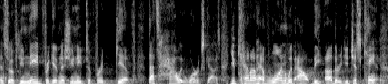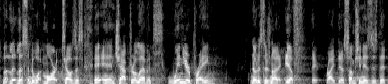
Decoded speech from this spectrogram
And so, if you need forgiveness, you need to forgive. That's how it works, guys. You cannot have one without the other. You just can't. L- listen to what Mark tells us in, in chapter 11. When you're praying, Notice there's not an if there, right? The assumption is, is that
